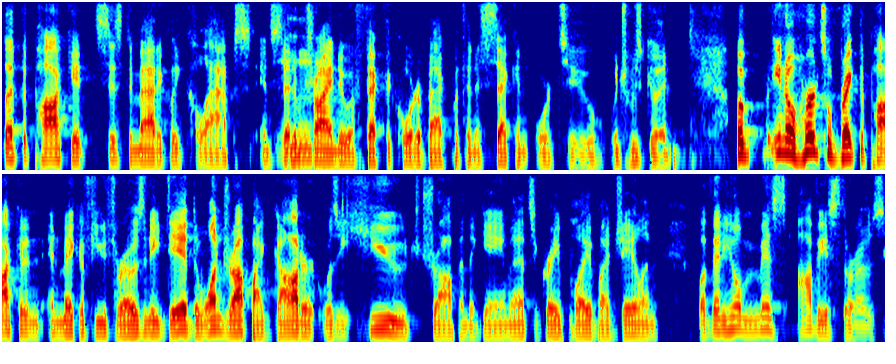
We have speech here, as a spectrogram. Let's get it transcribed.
let the pocket systematically collapse instead mm-hmm. of trying to affect the quarterback within a second or two, which was good. But you know, Hurts will break the pocket and, and make a few throws, and he did. The one drop by Goedert was a huge drop in the game. That's a great play by Jalen but then he'll miss obvious throws,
